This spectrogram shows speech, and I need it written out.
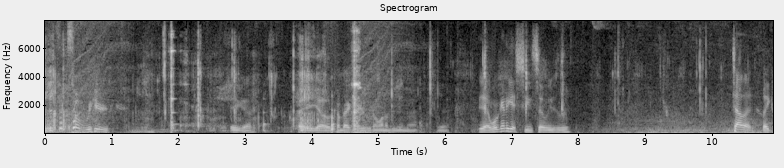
this looks so weird. There you go. Hey, yo, come back here. We don't want to be in there. Yeah. Yeah, we're gonna get seen so easily. Tell it, like,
